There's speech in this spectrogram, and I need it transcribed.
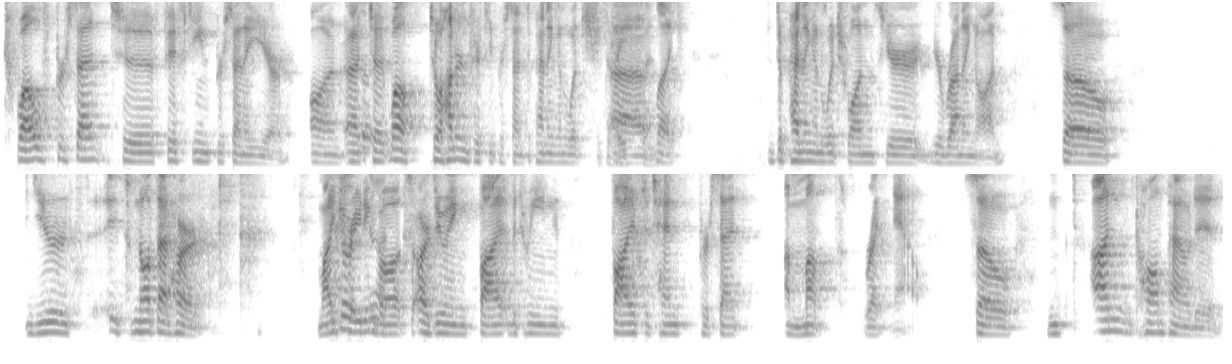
12% to 15% a year on uh, So- to well to 150% depending on which uh, like depending on which ones you're you're running on. So you're it's not that hard. My So- trading yeah. bots are doing five between 5 to 10% a month right now. So uncompounded,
